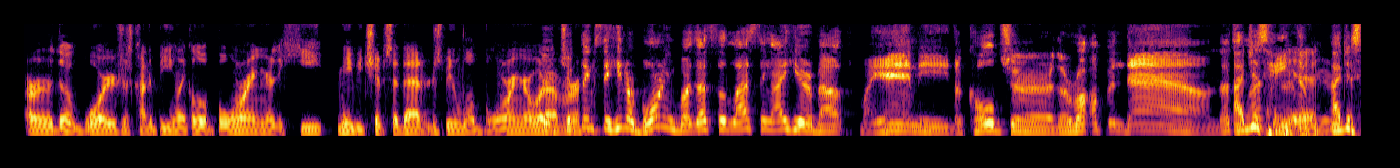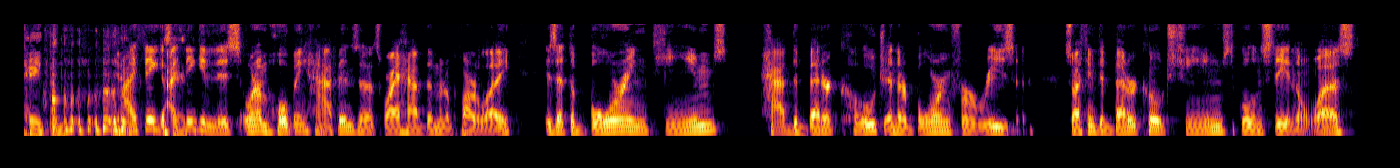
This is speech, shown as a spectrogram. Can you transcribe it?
or the Warriors just kind of being like a little boring, or the Heat. Maybe Chip said that, or just being a little boring, or Yeah, whatever. Chip thinks the Heat are boring, but that's the last thing I hear about Miami, the culture, the ru- up and down. That's I just hate them. hear. I just hate them. I think Just I hate think in this what I'm hoping happens, and that's why I have them in a parlay, is that the boring teams have the better coach and they're boring for a reason. So I think the better coach teams, the Golden State in the West,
